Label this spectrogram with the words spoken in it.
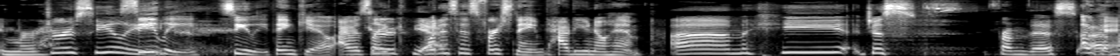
am Drew Seeley. Seeley. Seeley, thank you. I was Drew- like, yeah. what is his first name? How do you know him? Um, he just from this. um, Okay.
